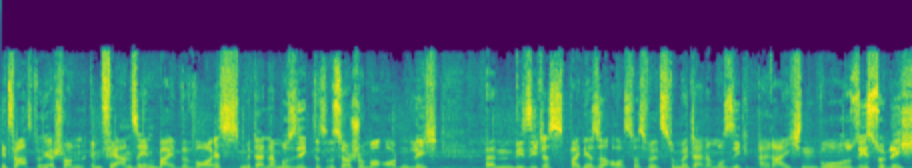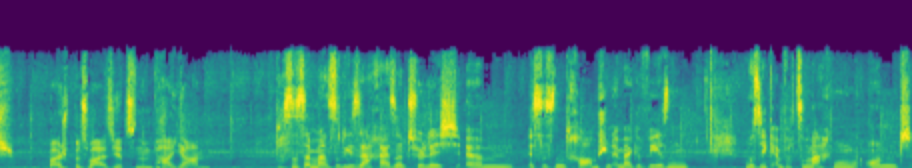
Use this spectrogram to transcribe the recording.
Jetzt warst du ja schon im Fernsehen bei The Voice mit deiner Musik. Das ist ja schon mal ordentlich. Ähm, wie sieht es bei dir so aus? Was willst du mit deiner Musik erreichen? Wo siehst du dich beispielsweise jetzt in ein paar Jahren? Das ist immer so die Sache. Also natürlich ähm, ist es ein Traum schon immer gewesen, Musik einfach zu machen. Und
